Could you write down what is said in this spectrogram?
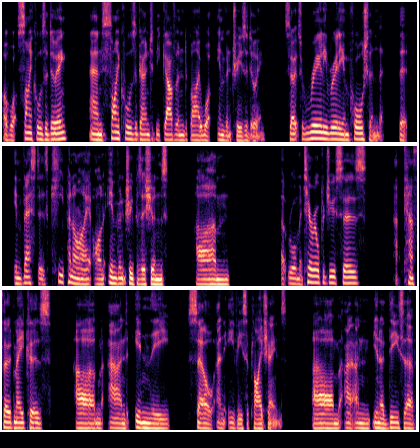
of what cycles are doing, and cycles are going to be governed by what inventories are doing. So it's really, really important that investors keep an eye on inventory positions um, at raw material producers, at cathode makers, um, and in the cell and EV supply chains. Um, and, and, you know, these are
